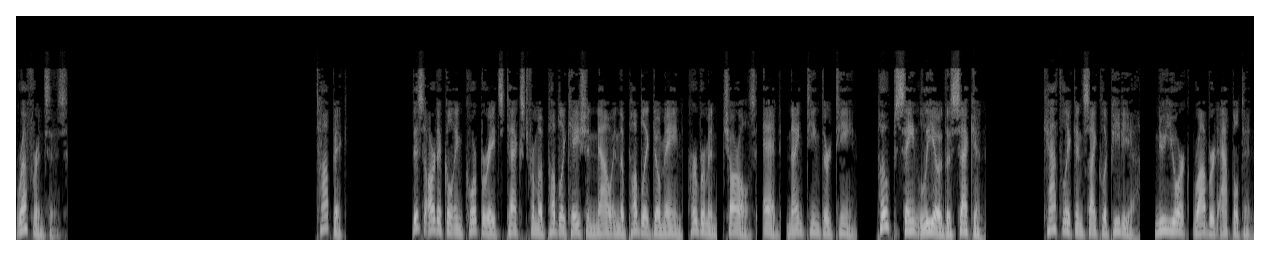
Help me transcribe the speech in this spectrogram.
References. This article incorporates text from a publication now in the public domain, Herbermann, Charles, ed. 1913. Pope Saint Leo II. Catholic Encyclopedia. New York, Robert Appleton.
